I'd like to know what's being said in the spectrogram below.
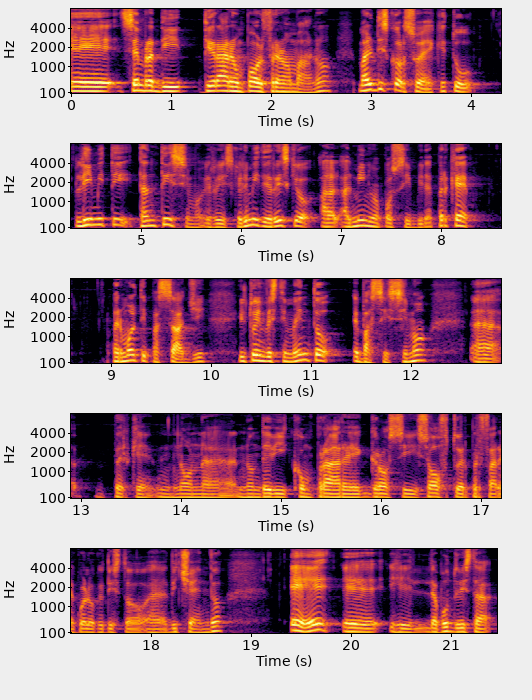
e sembra di tirare un po' il freno a mano, ma il discorso è che tu limiti tantissimo il rischio, limiti il rischio al, al minimo possibile perché per molti passaggi il tuo investimento è bassissimo eh, perché non, non, devi comprare grossi software per fare quello che ti sto eh, dicendo e eh, il, dal punto di vista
